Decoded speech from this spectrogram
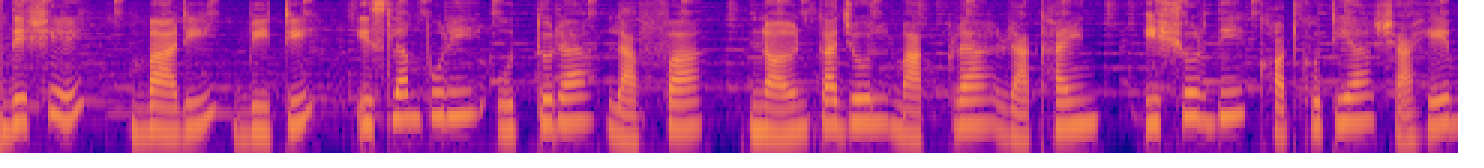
দেশে বাড়ি বিটি ইসলামপুরী উত্তরা লাফা নয়নকাজল মাকড়া রাখাইন ঈশ্বরদী, খটখটিয়া, সাহেব,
